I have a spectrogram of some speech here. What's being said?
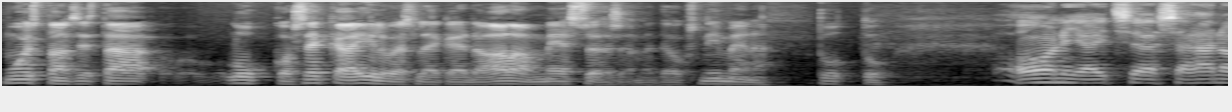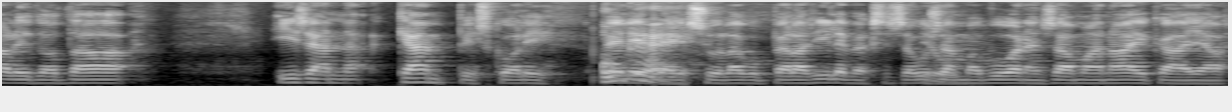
muistan siis tämä Lukko sekä Ilves-legenda Alan Messösen, onko nimenä tuttu? On, ja itse asiassa hän oli tota, isän kämppis, kun oli pelireissuilla, okay. kun pelasi Ilveksessä useamman Joo. vuoden samaan aikaan, ja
